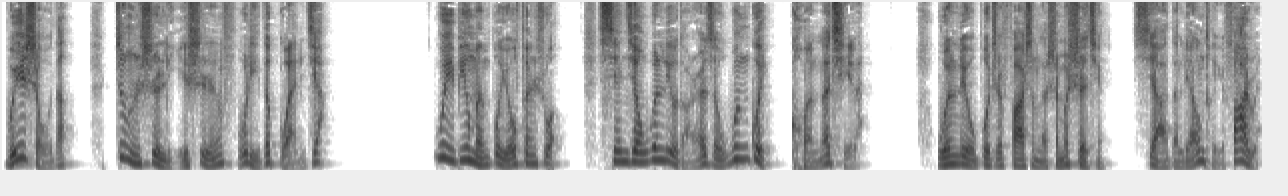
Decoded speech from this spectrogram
为首的正是李世仁府里的管家。卫兵们不由分说，先将温六的儿子温贵捆了起来。温六不知发生了什么事情，吓得两腿发软。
